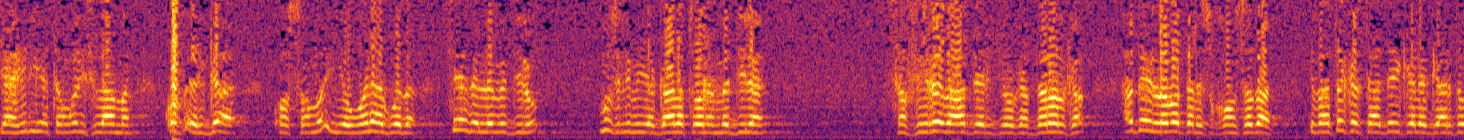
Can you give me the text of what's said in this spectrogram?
jaahiliyatan wa islaaman qof erga-a oo samo iyo wanaag wada seeda lama dilo muslim iyo gaalatoona ma dilaan. Safiirada haddeer jooga dalalka hadday laba dal isqoonsadaan dhibaato kasta hadday kala gaarto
